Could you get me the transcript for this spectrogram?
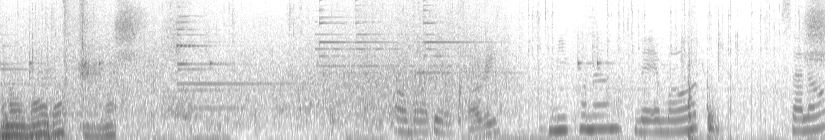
Am I right up or what? آماده می‌کنم. معمار. سلام.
